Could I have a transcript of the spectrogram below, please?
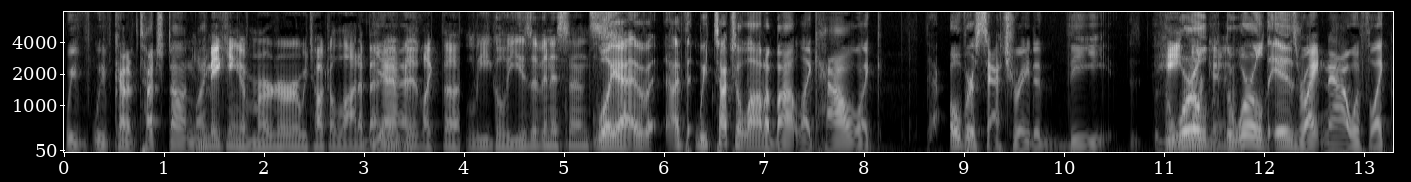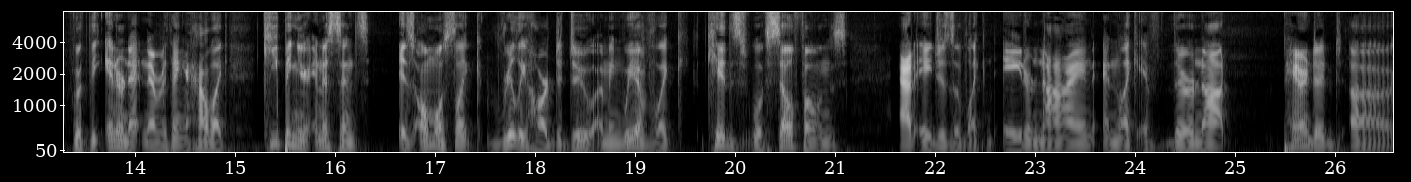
we've we've kind of touched on like Making of murder. We talked a lot about Yeah. the, like the legalese of innocence. Well, yeah, I th- we touch a lot about like how like oversaturated the the Hate world market. the world is right now with like with the internet and everything, and how like keeping your innocence is almost like really hard to do. I mean, we have like kids with cell phones at ages of like eight or nine, and like if they're not parented uh,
